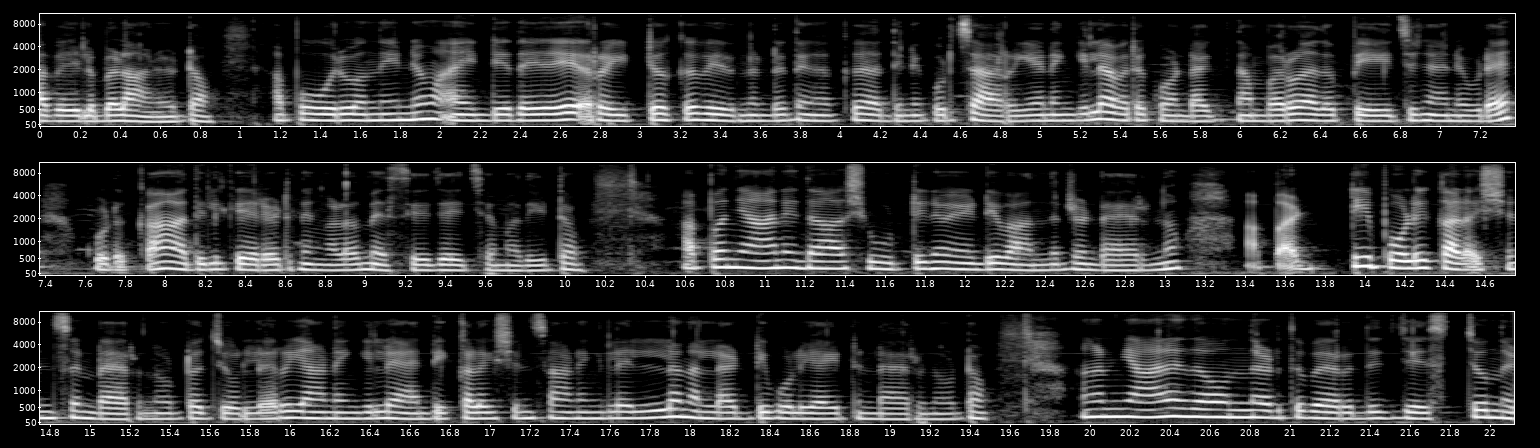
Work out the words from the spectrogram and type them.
അവൈലബിൾ ആണ് കേട്ടോ. അപ്പോൾ ഓരോന്നിനും അതിന്റേതായ റേറ്റൊക്കെ വരുന്നുണ്ട്. നിങ്ങൾക്ക് അതിനെക്കുറിച്ച് അറിയണമെങ്കിൽ അവരെ കോൺടാക്ട് നമ്പറും അതോ പേജ് ഞാനിവിടെ കൊടുക്കാം. അതിൽ കയറിയിട്ട് നിങ്ങൾ മെസ്സേജ് അയച്ചാൽ മതി കേട്ടോ. അപ്പോൾ ഞാനിത് ആ ഷൂട്ടിന് വേണ്ടി വന്നിട്ടുണ്ടായിരുന്നു. അപ്പോൾ അടിപൊളി കളക്ഷൻസ് ഉണ്ടായിരുന്നു കേട്ടോ. ജ്വല്ലറി ആണെങ്കിലും ആന്റി കളക്ഷൻസ് ആണെങ്കിലും എല്ലാം നല്ല അടിപൊളിയായിട്ടുണ്ടായിരുന്നു കേട്ടോ. അങ്ങനെ ഞാനിത് ഒന്നെടുത്ത് വെറുതെ ജസ്റ്റ് ഒന്ന്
